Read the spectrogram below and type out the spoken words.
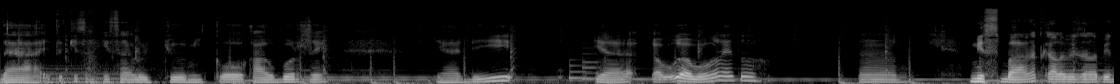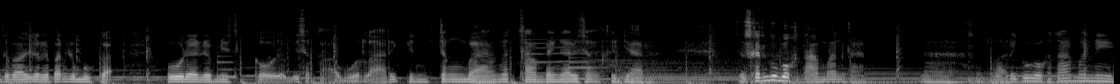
Nah itu kisah-kisah lucu Miko kabur sih. Jadi ya kamu gak boleh tuh. Hmm, miss banget kalau misalnya pintu pagar depan kebuka. Udah ada Miko udah bisa kabur lari kenceng banget sampai nggak bisa kejar terus kan gue bawa ke taman kan. Nah suatu hari gue bawa ke taman nih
